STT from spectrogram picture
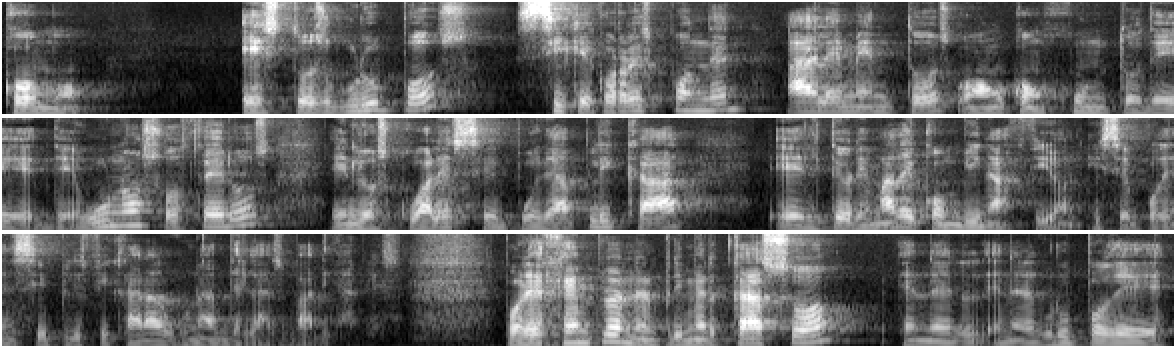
cómo estos grupos sí que corresponden a elementos o a un conjunto de, unos o ceros en los cuales se puede aplicar el teorema de combinación y se pueden simplificar algunas de las variables. Por ejemplo, en el primer caso, en el, grupo de,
